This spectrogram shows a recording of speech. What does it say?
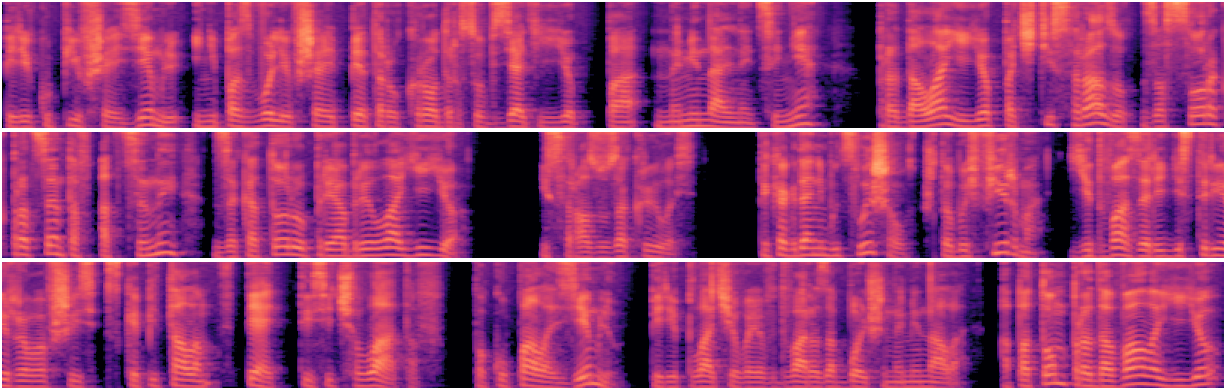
перекупившая землю и не позволившая Петеру Кродерсу взять ее по номинальной цене, продала ее почти сразу за 40% от цены, за которую приобрела ее, и сразу закрылась. Ты когда-нибудь слышал, чтобы фирма, едва зарегистрировавшись с капиталом в 5000 латов, покупала землю переплачивая в два раза больше номинала, а потом продавала ее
